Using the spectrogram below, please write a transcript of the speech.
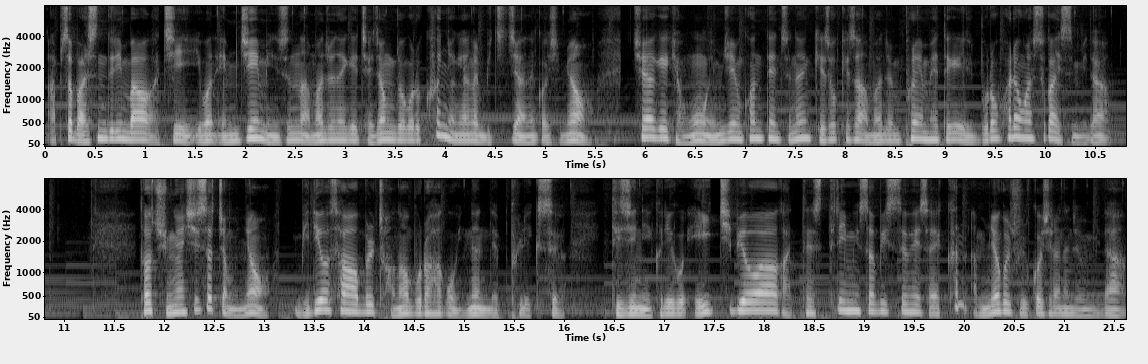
앞서 말씀드린 바와 같이 이번 MGM 인수는 아마존에게 재정적으로 큰 영향을 미치지 않을 것이며 최악의 경우 MGM 컨텐츠는 계속해서 아마존 프라임 혜택의 일부로 활용할 수가 있습니다. 더 중요한 시사점은요, 미디어 사업을 전업으로 하고 있는 넷플릭스, 디즈니 그리고 HBO와 같은 스트리밍 서비스 회사에 큰 압력을 줄 것이라는 점입니다.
